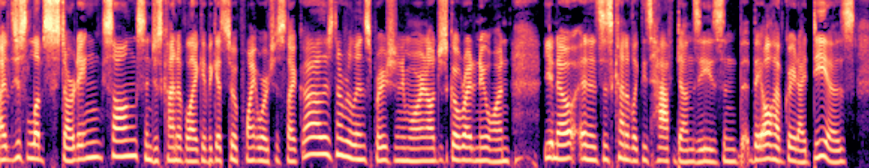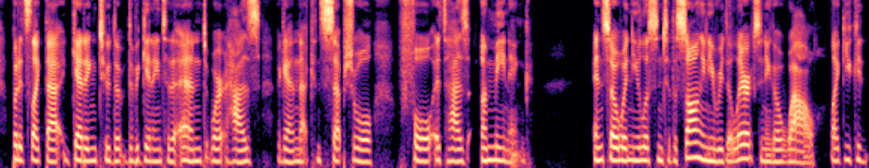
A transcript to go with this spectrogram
I just love starting songs and just kind of like if it gets to a point where it's just like, oh, there's no real inspiration anymore, and I'll just go write a new one, you know. And it's just kind of like these half dunsies, and th- they all have great ideas, but it's like that getting to the the beginning to the end where it has again that conceptual full, it has a meaning. And so when you listen to the song and you read the lyrics and you go, wow, like you could,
